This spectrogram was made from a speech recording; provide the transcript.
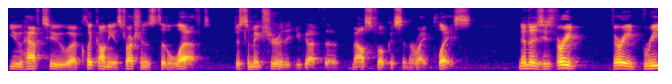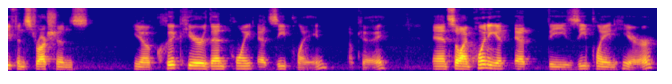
you have to uh, click on the instructions to the left just to make sure that you got the mouse focus in the right place. And then there's these very very brief instructions. You know, click here, then point at z plane. Okay, and so I'm pointing it at the z plane here,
